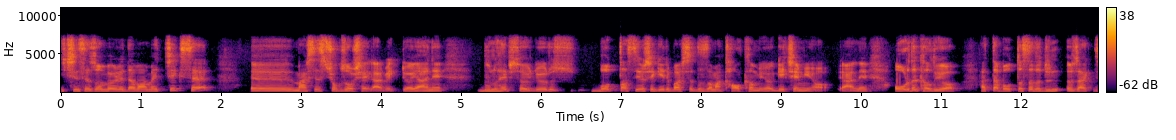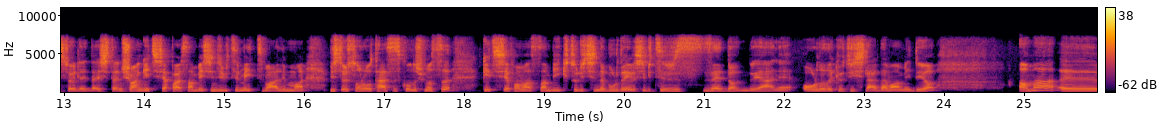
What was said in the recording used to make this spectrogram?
için sezon böyle devam edecekse e, Mercedes çok zor şeyler bekliyor. Yani bunu hep söylüyoruz. Bottas yarışa geri başladığı zaman kalkamıyor, geçemiyor. Yani orada kalıyor. Hatta Bottas'a da dün özellikle söylediler. İşte hani şu an geçiş yaparsam 5. bitirme ihtimalim var. Bir süre sonra o telsiz konuşması geçiş yapamazsan bir iki tur içinde burada yarışı bitiririze döndü yani. Orada da kötü işler devam ediyor. Ama e,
